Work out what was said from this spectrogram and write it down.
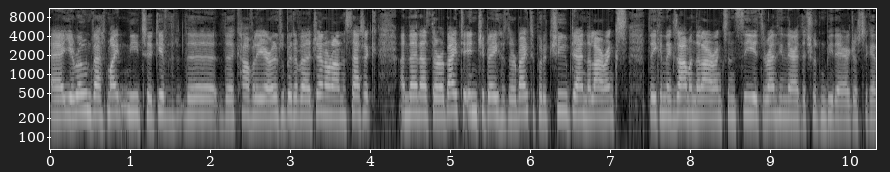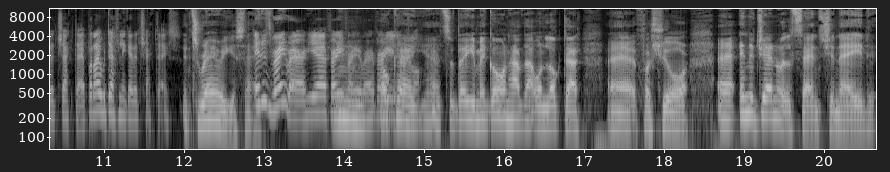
uh, your own vet might need to give the the cavalier a little bit of a general anaesthetic, and then as they're about to intubate, as they're about to put a tube down the larynx, they can examine the larynx and see is there anything there that shouldn't be there, just to get it checked out. But I would definitely get it checked out. It's rare, you say? It is very rare, yeah, very, very rare, very okay, unusual. yeah. So there you may go and have that one looked at uh, for sure. Uh, in a general sense, Sinead,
